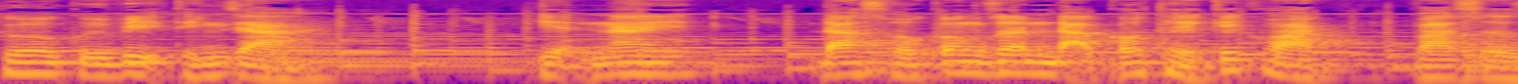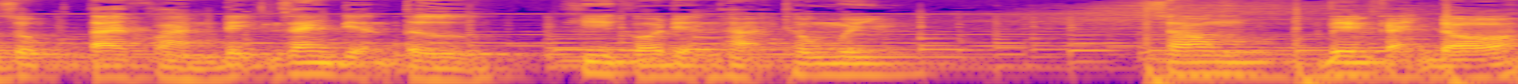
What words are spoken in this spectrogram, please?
Thưa quý vị thính giả, hiện nay đa số công dân đã có thể kích hoạt và sử dụng tài khoản định danh điện tử khi có điện thoại thông minh. Song, bên cạnh đó,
